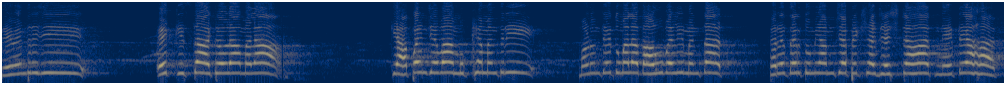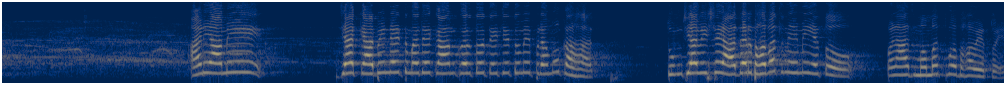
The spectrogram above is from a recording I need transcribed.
देवेंद्रजी एक किस्सा आठवला मला की आपण जेव्हा मुख्यमंत्री म्हणून ते तुम्हाला बाहुबली म्हणतात खर तर तुम्ही आमच्यापेक्षा ज्येष्ठ आहात नेते आहात. आणि आम्ही ज्या कॅबिनेटमध्ये काम करतो त्याचे तुम्ही प्रमुख आहात. तुमच्याविषयी आदरभावच नेहमी येतो पण आज ममत्व भाव येतोय.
